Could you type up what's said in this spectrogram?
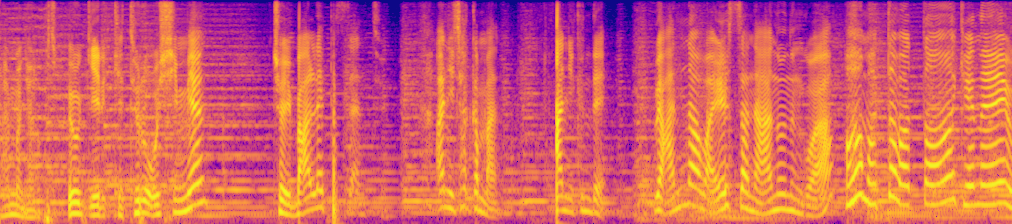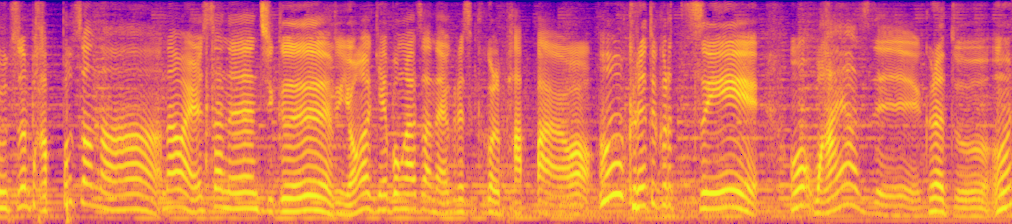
할머니 할아버지 여기 이렇게 들어오시면 저희 말레피센트 아니 잠깐만 아니 근데 왜 안 나와? 엘사는 안 오는 거야? 아 맞다 맞다. 걔네 요즘 바쁘잖아. 나와. 엘사는 지금 영화 개봉하잖아요. 그래서 그걸 바빠요. 어 그래도 그렇지. 어 와야지. 그래도 어?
